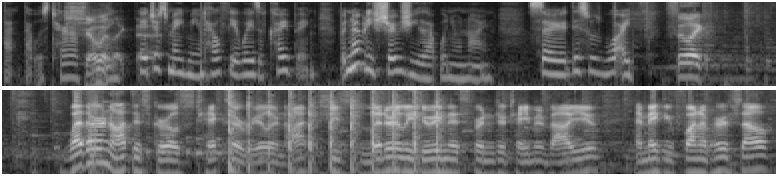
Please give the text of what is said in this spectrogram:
That, that was terrifying. like that. just made me healthier ways of coping. But nobody shows you that when you're nine. So this was what I So like, whether or not this girl's tics are real or not, she's literally doing this for entertainment value and making fun of herself.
